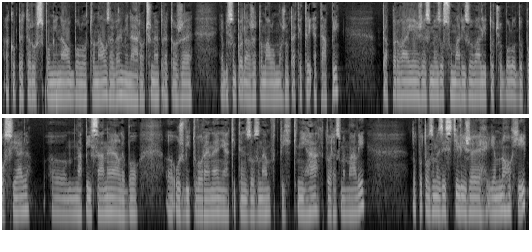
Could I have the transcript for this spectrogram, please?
ako Peter už spomínal, bolo to naozaj veľmi náročné, pretože ja by som povedal, že to malo možno také tri etapy. Tá prvá je, že sme zosumarizovali to, čo bolo doposiaľ napísané alebo uh, už vytvorené, nejaký ten zoznam v tých knihách, ktoré sme mali. No potom sme zistili, že je mnoho chýb,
